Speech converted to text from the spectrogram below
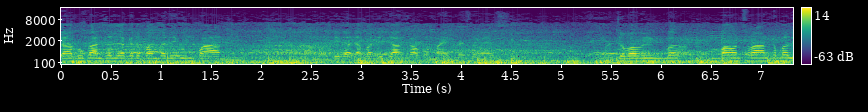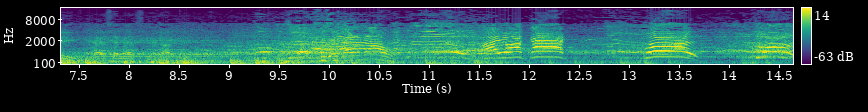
Dilakukan saja ke depan tadi umpan. Namun tidak dapat dijangkau pemain PSMS Mencoba membangun serangan kembali PSMS Medan Dari sisi kanan now. Ayo angkat! Gol! Gol.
